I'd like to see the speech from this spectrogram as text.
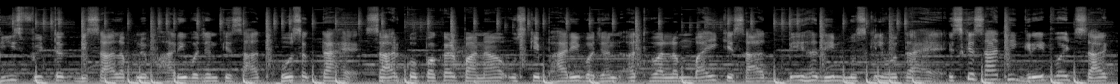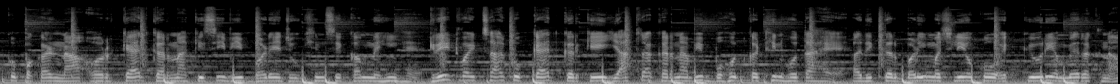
20 फीट तक विशाल अपने भारी वज़न के साथ हो सकता है। शार्क को पकड़ पाना उसके भारी वज़न अथवा लंबाई के साथ बेहद ही मुश्किल होता है। इसके साथ ही ग्रेट व्हाइट शार्क को पकड़ना और कैद करना किसी भी बड़े जोखिम से कम नहीं है। ग्रेट व्हाइट शार्क को कैद करके यात्रा करना भी बहुत कठिन होता है। अधिकतर बड़ी मछलियों को एक्वेरियम में रखना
